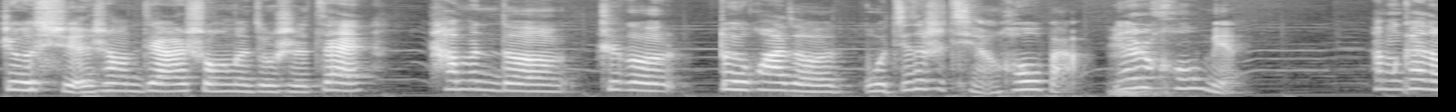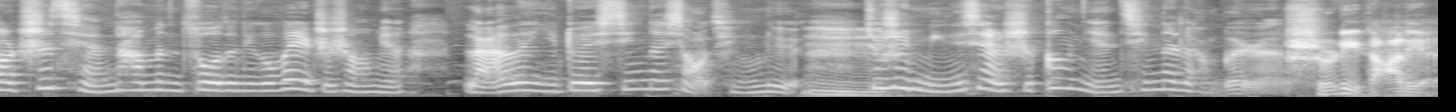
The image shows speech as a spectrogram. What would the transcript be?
这个雪上加霜的，就是在他们的这个对话的，我记得是前后吧，应该是后面。他们看到之前他们坐的那个位置上面来了一对新的小情侣，嗯，就是明显是更年轻的两个人，实力打脸，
